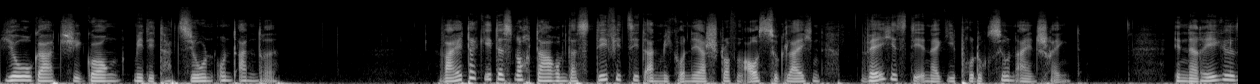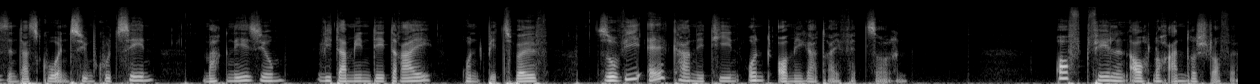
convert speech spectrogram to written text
Yoga, Qigong, Meditation und andere. Weiter geht es noch darum, das Defizit an Mikronährstoffen auszugleichen, welches die Energieproduktion einschränkt. In der Regel sind das Coenzym Q10, Magnesium, Vitamin D3 und B12 sowie L-Carnitin und Omega-3-Fettsäuren. Oft fehlen auch noch andere Stoffe.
